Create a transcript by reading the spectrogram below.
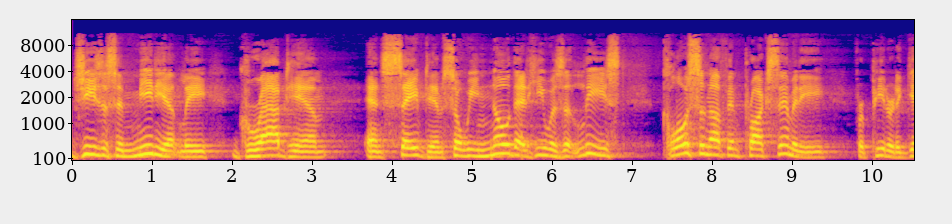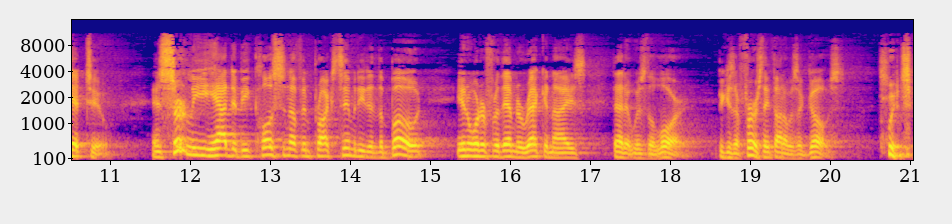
Jesus immediately grabbed him and saved him. So we know that he was at least close enough in proximity for Peter to get to. And certainly he had to be close enough in proximity to the boat in order for them to recognize that it was the Lord. Because at first they thought it was a ghost, which,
